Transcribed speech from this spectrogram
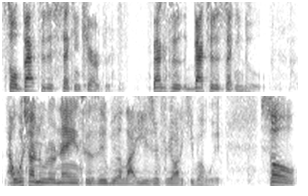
so back to the second character. Back to back to the second dude. I wish I knew their names because it would be a lot easier for y'all to keep up with. So,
